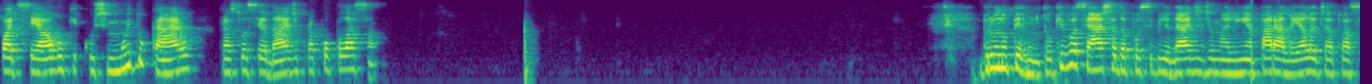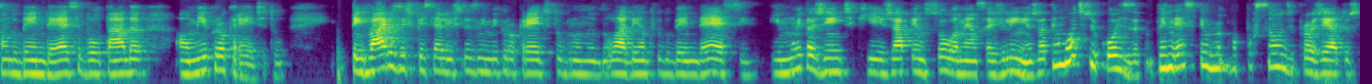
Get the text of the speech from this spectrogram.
pode ser algo que custe muito caro para a sociedade e para a população. Bruno pergunta: o que você acha da possibilidade de uma linha paralela de atuação do BNDES voltada ao microcrédito? Tem vários especialistas em microcrédito, Bruno, lá dentro do BNDES, e muita gente que já pensou nessas linhas, já tem um monte de coisa. O BNDES tem uma porção de projetos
